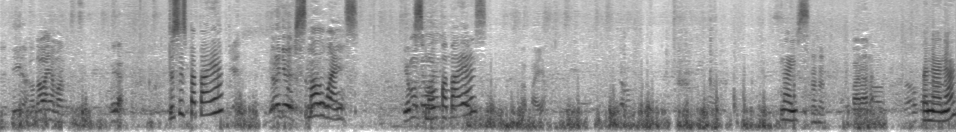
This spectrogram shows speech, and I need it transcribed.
Mentira, lo estaba. Mira. This is papaya? Llevo. Small ones. Small papayas? Papaya. Nice. Banana. Banana.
